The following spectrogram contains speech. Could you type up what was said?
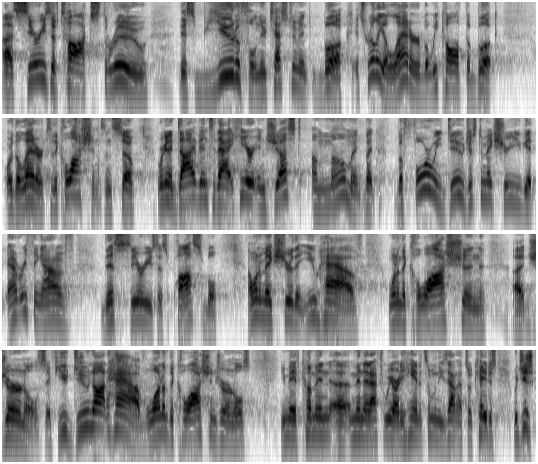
uh, series of talks through this beautiful New Testament book. It's really a letter, but we call it the book or the letter to the Colossians. And so we're going to dive into that here in just a moment. But before we do, just to make sure you get everything out of this series as possible, I want to make sure that you have one of the Colossian uh, journals. If you do not have one of the Colossian journals, you may have come in uh, a minute after we already handed some of these out. That's okay. Just would just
